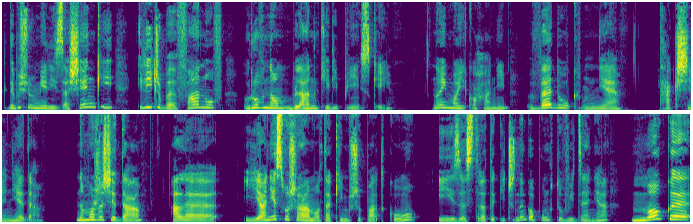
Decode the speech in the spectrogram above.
gdybyśmy mieli zasięgi i liczbę fanów równą Blanki Lipińskiej. No i moi kochani, według mnie tak się nie da. No może się da, ale ja nie słyszałam o takim przypadku i ze strategicznego punktu widzenia mogę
